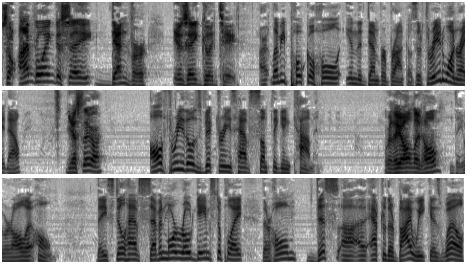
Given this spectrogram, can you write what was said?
so I'm going to say Denver is a good team. All right, let me poke a hole in the Denver Broncos. They're three and one right now. Yes, they are. All three of those victories have something in common. Were they all at home? They were all at home. They still have seven more road games to play. They're home this uh, after their bye week as well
